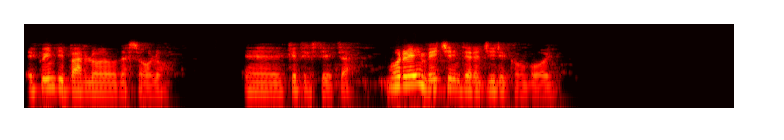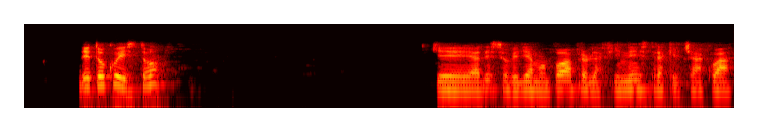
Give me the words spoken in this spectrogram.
e quindi parlo da solo. Eh, che tristezza. Vorrei invece interagire con voi. Detto questo che adesso vediamo un po apro la finestra che c'è qua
